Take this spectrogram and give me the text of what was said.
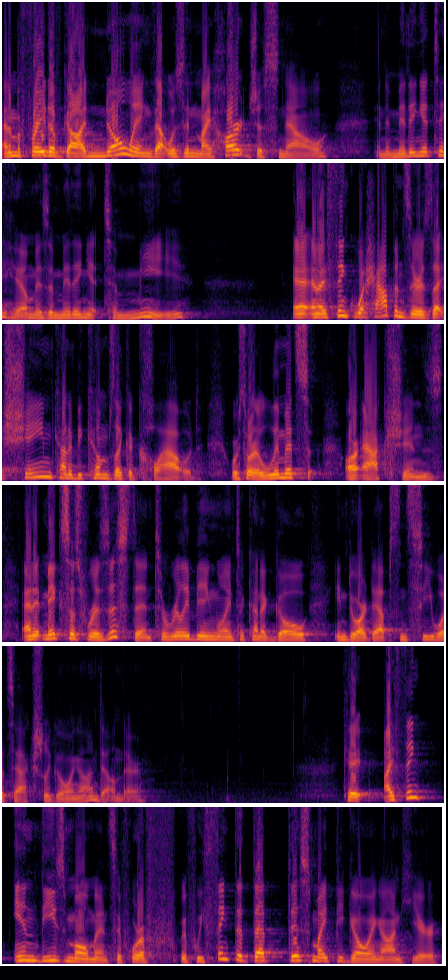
And I'm afraid of God knowing that was in my heart just now and admitting it to Him is admitting it to me and I think what happens there is that shame kind of becomes like a cloud where sort of limits our actions and it makes us resistant to really being willing to kind of go into our depths and see what's actually going on down there. Okay, I think in these moments, if, we're, if we think that, that this might be going on here,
